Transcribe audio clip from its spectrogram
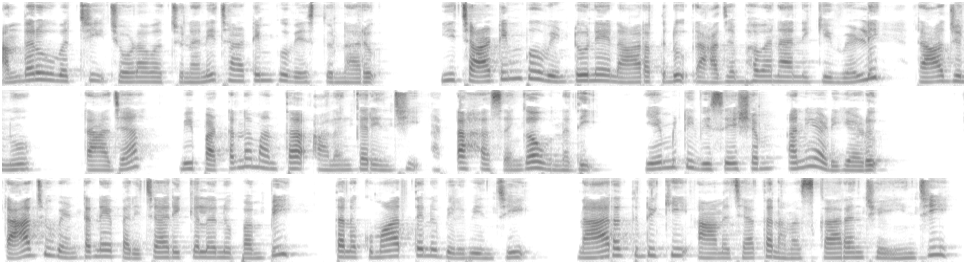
అందరూ వచ్చి చూడవచ్చునని చాటింపు వేస్తున్నారు. ఈ చాటింపు వింటూనే నారదుడు రాజభవనానికి వెళ్ళి రాజును రాజా మీ పట్టణమంతా అలంకరించి అట్టహాసంగా ఉన్నది. ఏమిటి విశేషం? అని అడిగాడు. రాజు వెంటనే పరిచారికలను పంపి తన కుమార్తెను పిలిపించి నారదుడికి ఆమె చేత నమస్కారం చేయించి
